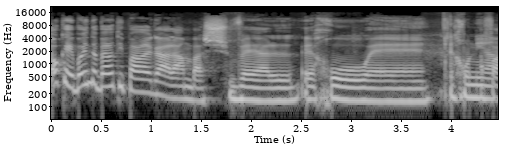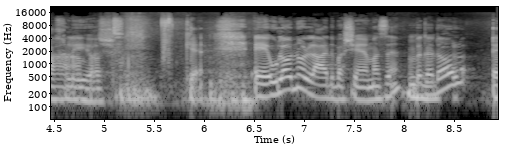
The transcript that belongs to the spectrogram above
אוקיי, בואי נדבר טיפה רגע על אמבש ועל איך הוא איך הוא נהיה הפך להיות. אמבש. כן. אה, הוא לא נולד בשם הזה, בגדול. אה,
